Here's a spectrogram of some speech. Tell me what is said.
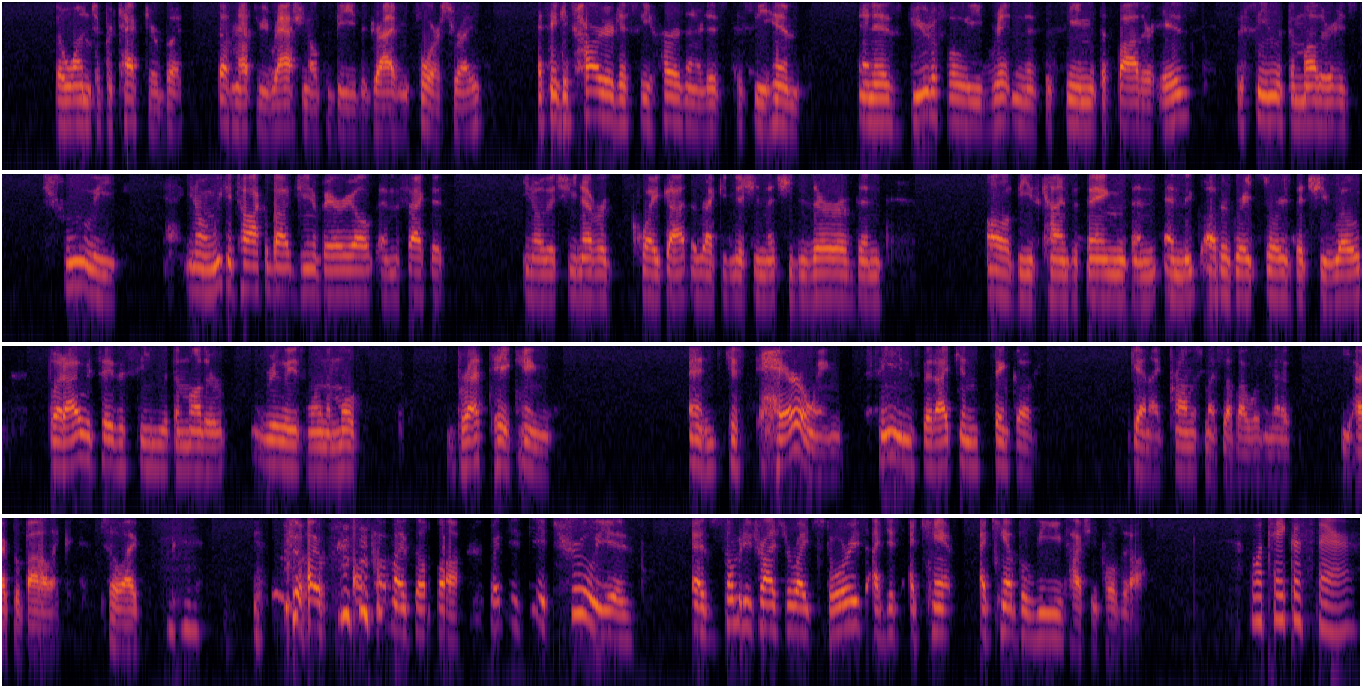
the one to protect her? But doesn't have to be rational to be the driving force, right? I think it's harder to see her than it is to see him. And as beautifully written as the scene with the father is, the scene with the mother is truly you know, and we could talk about Gina Berriault and the fact that, you know, that she never quite got the recognition that she deserved and all of these kinds of things and, and the other great stories that she wrote. But I would say the scene with the mother really is one of the most breathtaking and just harrowing scenes that I can think of. Again, I promised myself I wasn't going to be hyperbolic, so I so I, I'll cut myself off. But it, it truly is. As somebody tries to write stories, I just I can't I can't believe how she pulls it off. Well, take us there.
